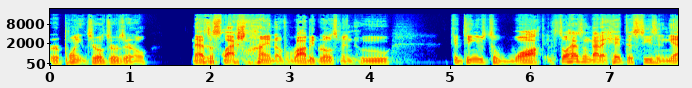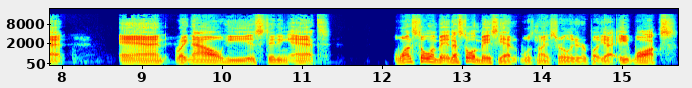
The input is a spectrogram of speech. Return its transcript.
or 0.000. And that's a slash line of Robbie Grossman, who continues to walk and still hasn't got a hit this season yet. And right now he is sitting at one stolen base. That stolen base he had was nice earlier, but yeah, eight walks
